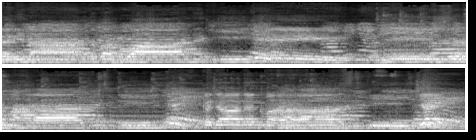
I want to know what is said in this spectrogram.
आहे भगवान की जय। गणेश्वर महाराज की जय। गजानन महाराज की जय।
